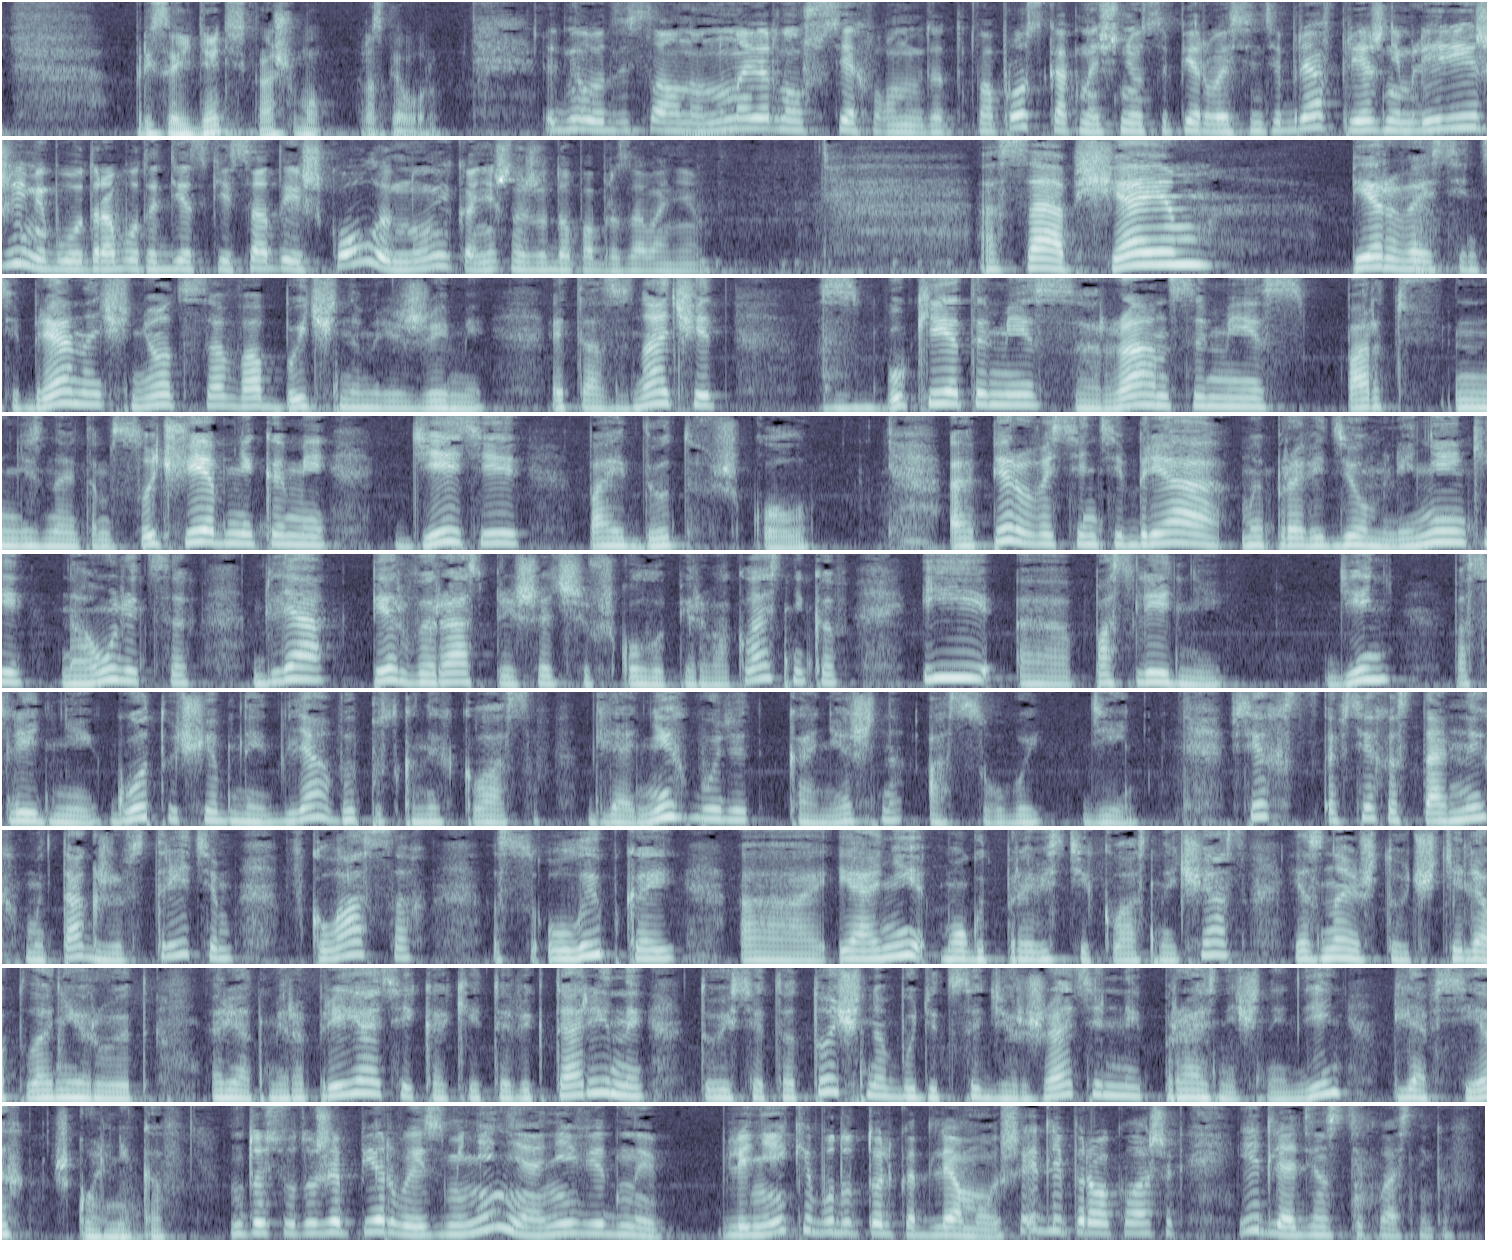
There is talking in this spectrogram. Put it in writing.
Присоединяйтесь к нашему разговору. Людмила Владиславовна, ну, наверное, уж всех волнует этот вопрос, как начнется 1 сентября, в прежнем ли режиме будут работать детские сады и школы, ну и, конечно же, доп. образование. А Сообщаем, 1 сентября начнется в обычном режиме. Это значит с букетами, с ранцами, с портф... не знаю, там, с учебниками дети пойдут в школу. Э, 1 сентября мы проведем линейки на улицах для первый раз пришедших в школу первоклассников и э, последний день, последний год учебный для выпускных классов. Для них будет, конечно, особый день. Всех, всех остальных мы также встретим в классах с улыбкой, а, и они могут провести классный час. Я знаю, что учителя планируют ряд мероприятий, какие-то викторины, то есть это точно будет содержательный праздничный день для всех школьников. Ну, то есть вот уже первые изменения, они видны. Линейки будут только для малышей, для первоклашек и для одиннадцатиклассников.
